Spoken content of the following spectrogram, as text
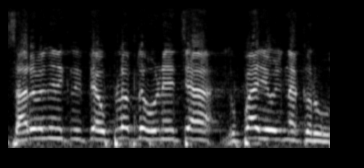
सार्वजनिकरित्या उपलब्ध होण्याच्या उपाययोजना करू.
